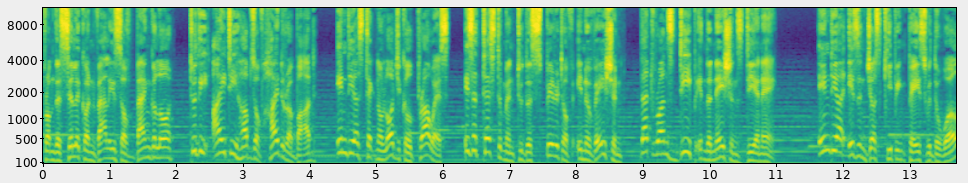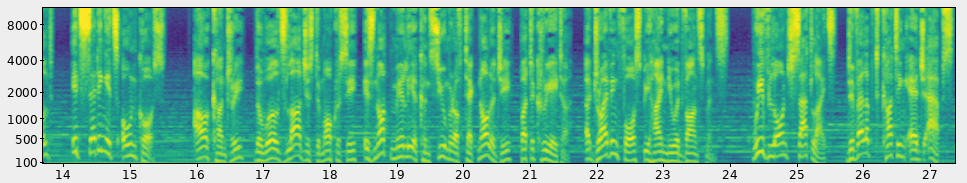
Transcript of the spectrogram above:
From the Silicon Valleys of Bangalore to the IT hubs of Hyderabad, India's technological prowess is a testament to the spirit of innovation that runs deep in the nation's DNA. India isn't just keeping pace with the world, it's setting its own course. Our country, the world's largest democracy, is not merely a consumer of technology, but a creator, a driving force behind new advancements. We've launched satellites, developed cutting-edge apps,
